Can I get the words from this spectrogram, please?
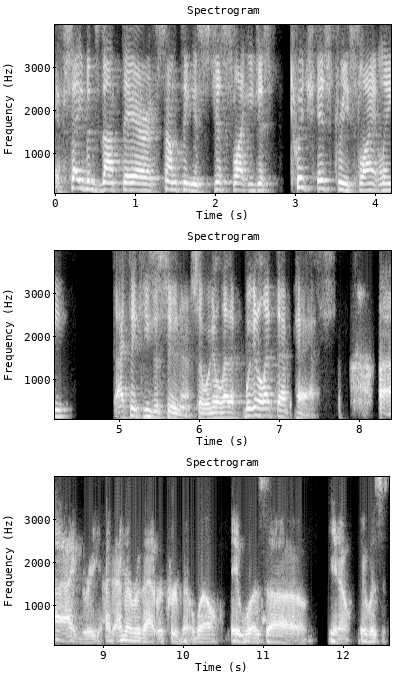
If Saban's not there, if something is just like you just twitch history slightly, I think he's a Sooner. So we're gonna let it. We're gonna let that pass. I agree. I, I remember that recruitment well. It was, uh, you know, it was,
